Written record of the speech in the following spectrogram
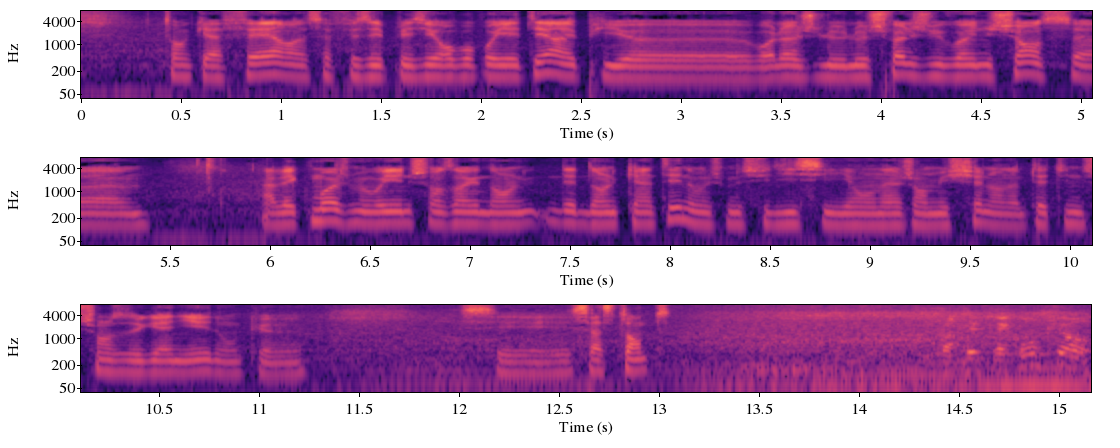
tant qu'à faire, ça faisait plaisir au propriétaire. Et puis euh, voilà, je, le, le cheval, je lui vois une chance. euh, avec moi, je me voyais une chance d'être dans le quintet. Donc je me suis dit, si on a Jean-Michel, on a peut-être une chance de gagner. Donc c'est, ça se tente. Vous partez très confiant.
